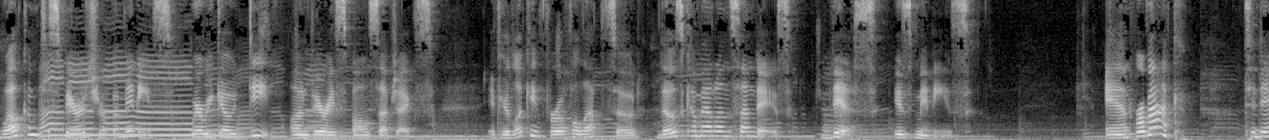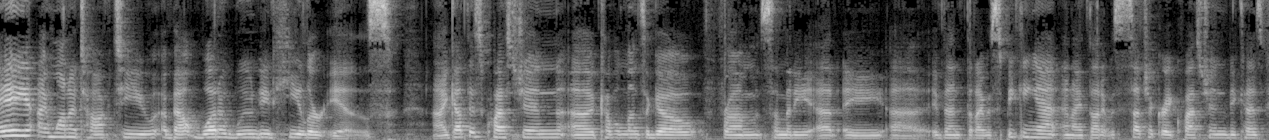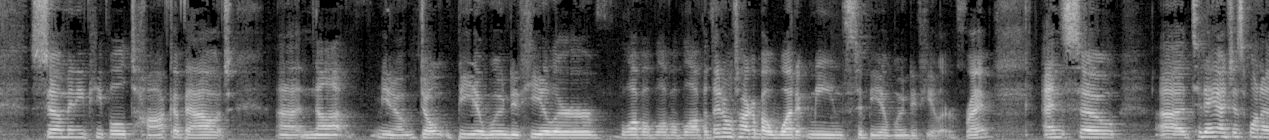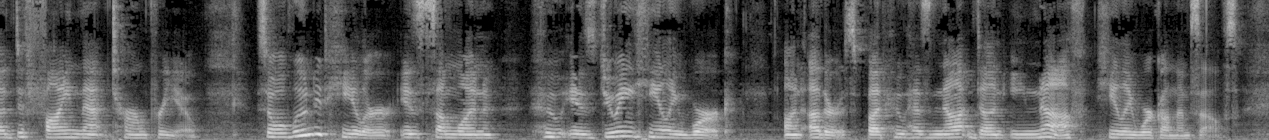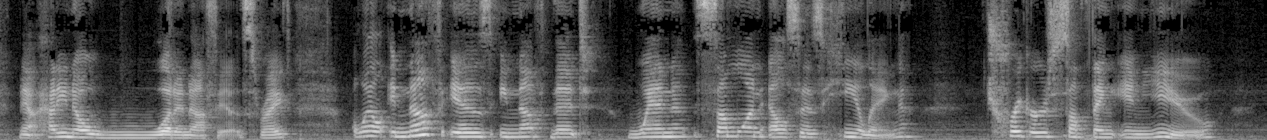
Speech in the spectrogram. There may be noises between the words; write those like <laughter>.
Welcome to Spirit Sherpa Minis, where we go deep on very small subjects. If you're looking for a full episode, those come out on Sundays. This is Minis. And we're back. Today, I want to talk to you about what a wounded healer is. I got this question a couple months ago from somebody at a uh, event that I was speaking at, and I thought it was such a great question because so many people talk about uh, not, you know, don't be a wounded healer, blah blah blah blah blah, but they don't talk about what it means to be a wounded healer, right? And so uh, today I just want to define that term for you. So a wounded healer is someone who is doing healing work on others, but who has not done enough healing work on themselves. Now, how do you know what enough is, right? Well, enough is enough that when someone else's healing triggers something in you,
